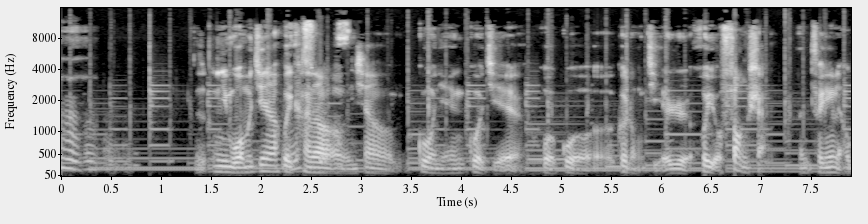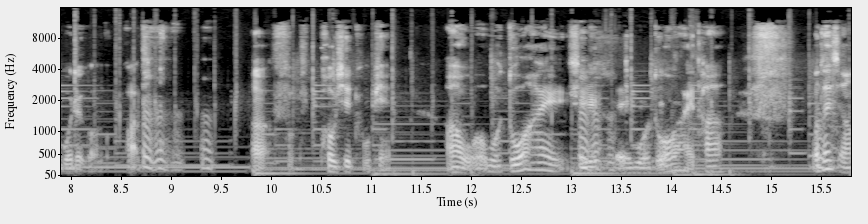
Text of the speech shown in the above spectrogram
嗯嗯嗯。你我们经常会看到，你像过年过节或过各种节日，会有放闪。曾经聊过这个话题。嗯嗯嗯嗯。啊，po 些图片，啊，我我多爱谁谁谁，我多爱他。我在想，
